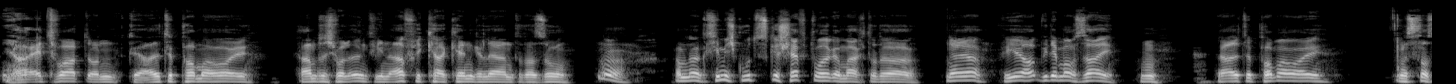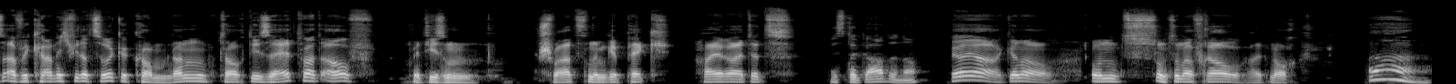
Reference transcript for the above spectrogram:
Ja, Edward und der alte Pomeroy haben sich wohl irgendwie in Afrika kennengelernt oder so. Ja, haben da ein ziemlich gutes Geschäft wohl gemacht oder, naja, wie, wie dem auch sei. Hm. Der alte Pomeroy ist aus Afrika nicht wieder zurückgekommen. Dann taucht dieser Edward auf mit diesem Schwarzen im Gepäck, heiratet. Mr. Gardiner? Ja, ja, genau. Und, und so einer Frau halt noch. Ah,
